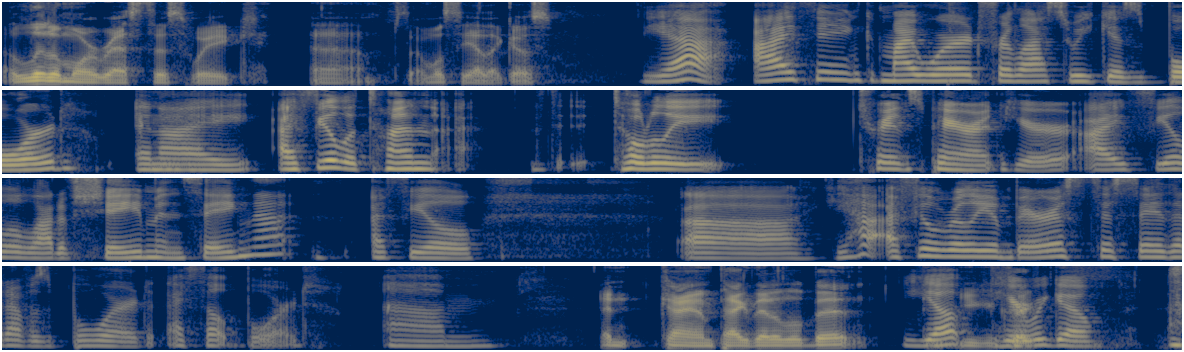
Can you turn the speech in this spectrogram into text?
a little more rest this week. Um, so we'll see how that goes. Yeah, I think my word for last week is bored, and Mm. I I feel a ton. th- totally transparent here. I feel a lot of shame in saying that. I feel, uh, yeah, I feel really embarrassed to say that I was bored. I felt bored. Um, And can I unpack that a little bit? yep, here correct- we go.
